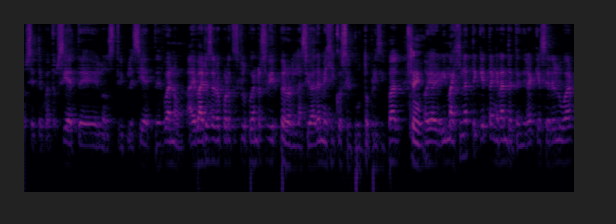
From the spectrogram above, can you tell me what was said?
los 747, los 777. Bueno, hay varios aeropuertos que lo pueden recibir, pero la Ciudad de México es el punto principal. Oye, imagínate qué tan grande tendría que ser el lugar.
